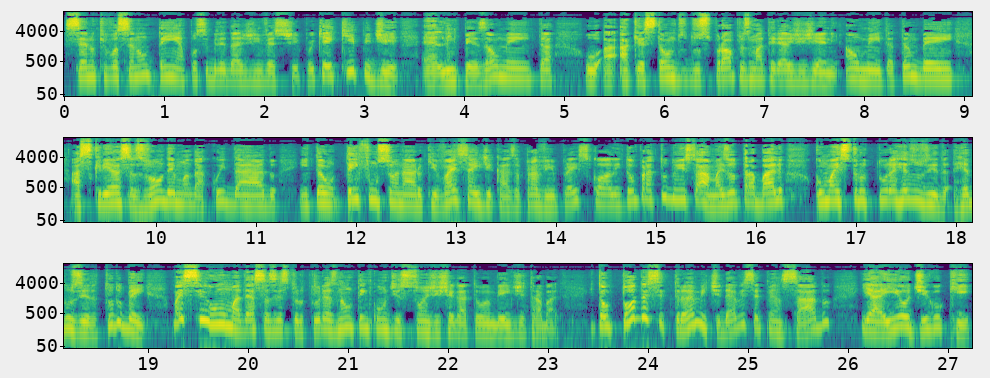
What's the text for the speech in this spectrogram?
sendo que você não tem a possibilidade de investir? Porque a equipe de eh, limpeza aumenta, o- a, a questão do- dos próprios materiais de higiene aumenta também, as crianças vão demandar cuidado, então tem funcionário que vai sair de casa para vir para a escola. Então, para tudo isso, ah, mas eu trabalho com uma estrutura reduzida, reduzida, tudo bem. Mas se uma dessas estruturas não tem condições de chegar até o ambiente de trabalho, então todo esse trâmite deve ser pensado, e aí eu digo que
